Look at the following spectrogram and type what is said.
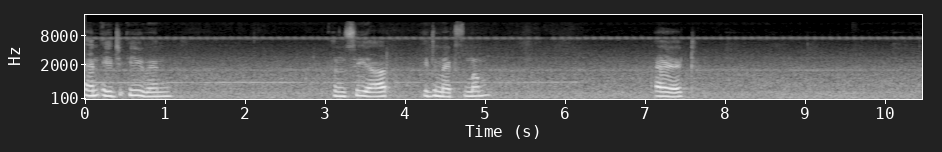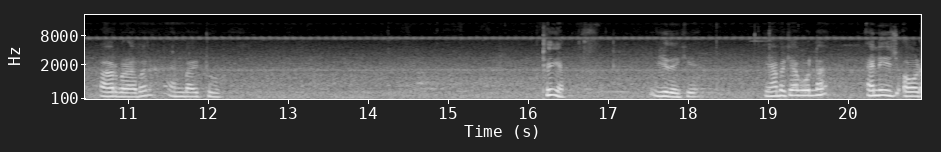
n is even n C r is maximum at r बराबर एन बाई टू ठीक है? ये देखिए। यहाँ पे क्या बोल रहा है? एन इज़ ऑड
